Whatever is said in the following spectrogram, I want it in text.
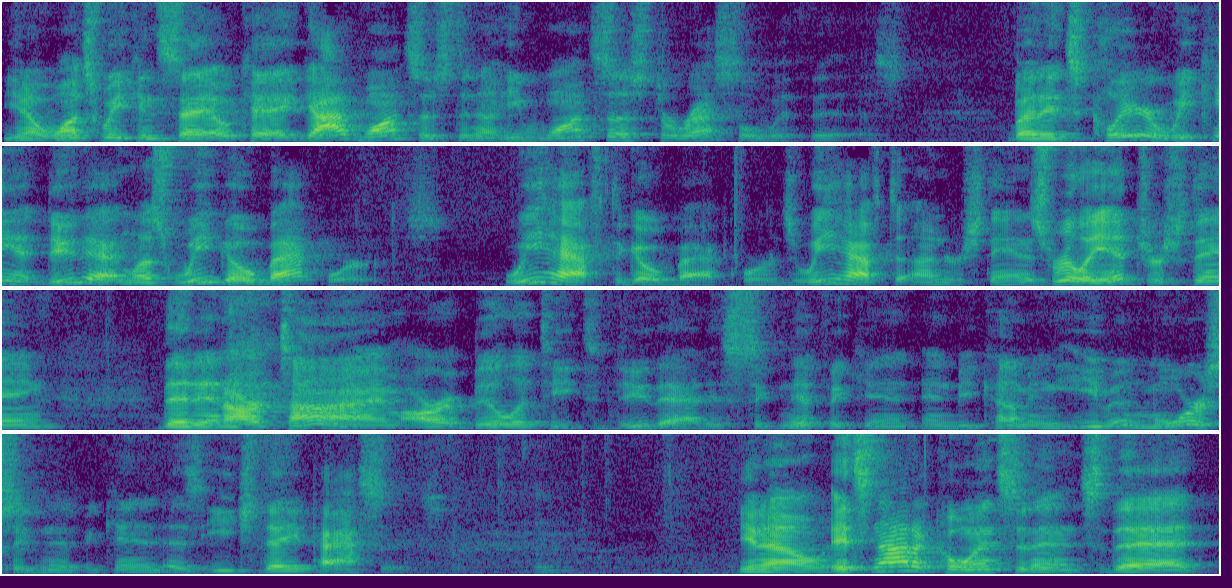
you know, once we can say, okay, God wants us to know, He wants us to wrestle with this. But it's clear we can't do that unless we go backwards. We have to go backwards. We have to understand. It's really interesting that in our time, our ability to do that is significant and becoming even more significant as each day passes. You know, it's not a coincidence that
